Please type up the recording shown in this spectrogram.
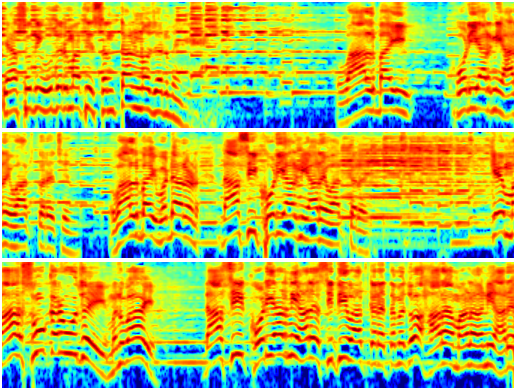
ત્યાં સુધી ઉદરમાંથી સંતાન નો જન્મે. વાલબાઈ ખોડિયારની હારે વાત કરે છે. વાલબાઈ વડારણ દાસી ખોડિયારની હારે વાત કરે કે માં શું કરવું જોઈએ? મનુભાઈ, દાસી ખોડિયારની હારે સીધી વાત કરે. તમે જો હારા માણસની હારે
